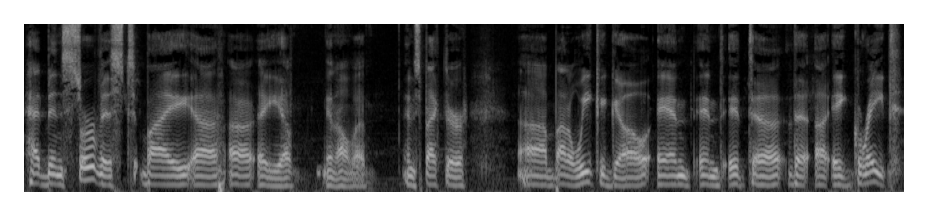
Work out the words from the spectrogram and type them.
had been serviced by uh, a you know inspector uh, about a week ago, and and it uh, the uh, a grate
